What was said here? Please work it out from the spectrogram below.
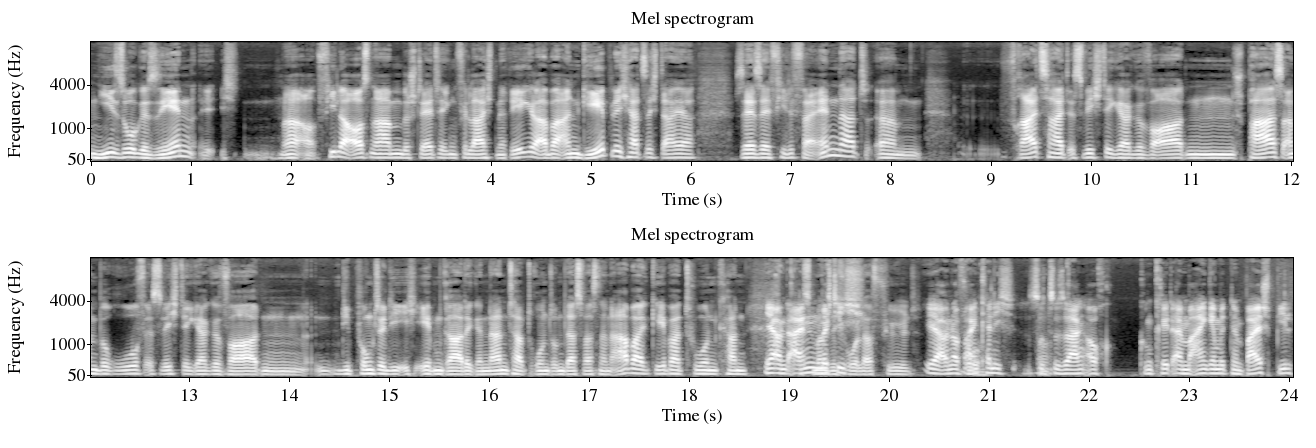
nie so gesehen. Ich, na, viele Ausnahmen bestätigen vielleicht eine Regel, aber angeblich hat sich da ja sehr, sehr viel verändert. Ähm, Freizeit ist wichtiger geworden, Spaß am Beruf ist wichtiger geworden, die Punkte, die ich eben gerade genannt habe, rund um das, was ein Arbeitgeber tun kann, ja, und einen möchte ich, wohler fühlt. Ja, und auf so. einen kann ich sozusagen auch konkret einmal eingehen mit einem Beispiel.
